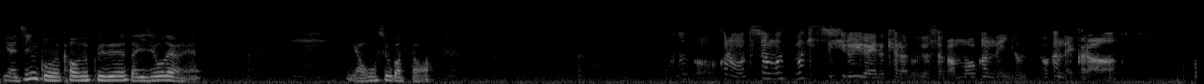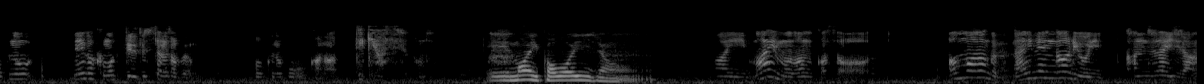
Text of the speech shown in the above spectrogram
いや、ジンコの顔の崩れなさ異常だよね。うん。いや、面白かったわ。なんかわからん。私はママキ千尋以外のキャラの良さがあんまわかんないの、わかんないから、僕の目が曇ってるとしたら多分、僕の方かなって気がするかも。えー、マイ可愛いじゃん。マイ、マイもなんかさ、あんまなんか内面があるように感じないじゃん、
